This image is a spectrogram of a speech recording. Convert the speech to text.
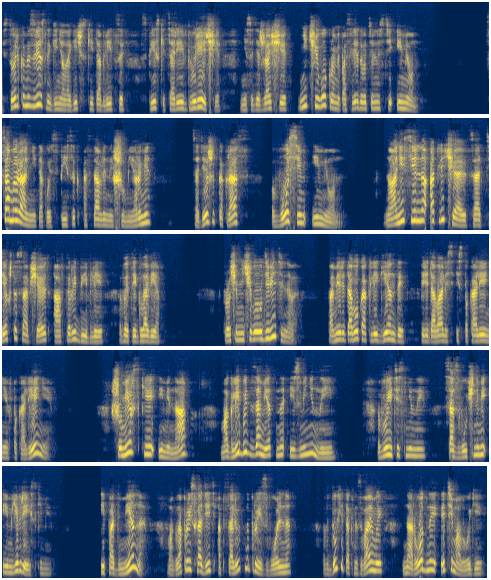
Историкам известны генеалогические таблицы, списки царей в двуречье, не содержащие ничего, кроме последовательности имен. Самый ранний такой список, оставленный шумерами, содержит как раз восемь имен. Но они сильно отличаются от тех, что сообщают авторы Библии в этой главе. Впрочем, ничего удивительного. По мере того, как легенды передавались из поколения в поколение, шумерские имена могли быть заметно изменены, вытеснены созвучными им еврейскими. И подмена могла происходить абсолютно произвольно, в духе так называемой народной этимологии.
